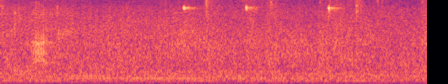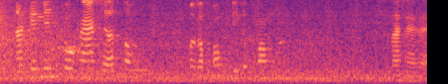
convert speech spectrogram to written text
ស្អីក៏អត់ដែរណាគេមានគោកាច្រើនតុំមកកំប៉ុងពីកំប៉ុង này này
